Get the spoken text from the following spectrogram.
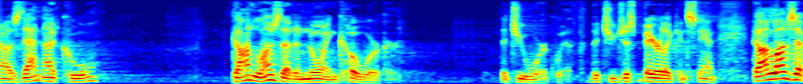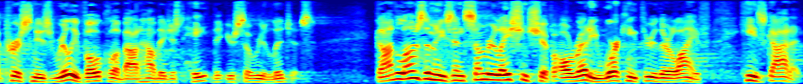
Now, is that not cool? God loves that annoying coworker that you work with, that you just barely can stand. God loves that person who's really vocal about how they just hate that you're so religious. God loves them and He's in some relationship already working through their life. He's got it.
